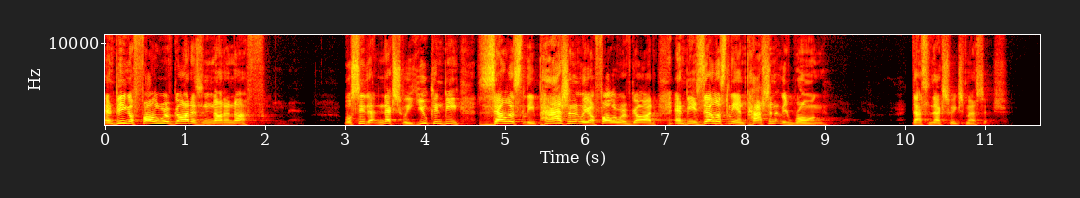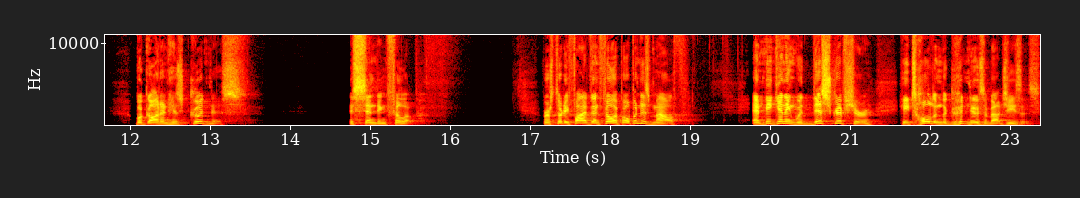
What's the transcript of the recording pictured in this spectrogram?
and being a follower of God is not enough. We'll see that next week. You can be zealously, passionately a follower of God and be zealously and passionately wrong. That's next week's message. But God, in His goodness, is sending Philip. Verse 35 Then Philip opened his mouth and beginning with this scripture, he told him the good news about Jesus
